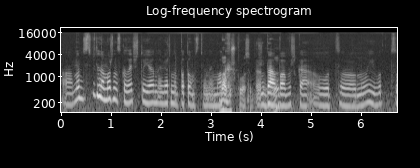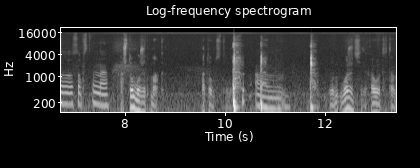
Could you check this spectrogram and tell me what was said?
Ну, действительно, можно сказать, что я, наверное, потомственный маг. Бабушка вас обучала, Да, да? бабушка. Вот, э, ну и вот, э, собственно, А что может маг потомственный? Вы можете кого-то там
